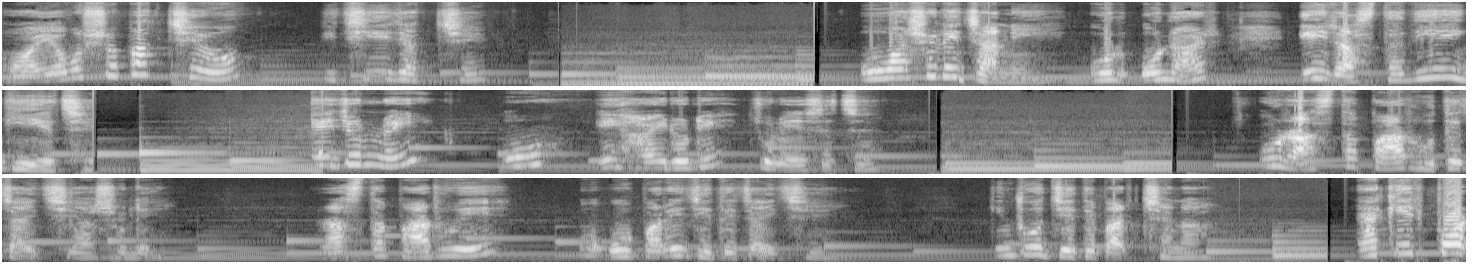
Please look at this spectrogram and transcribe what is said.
ভয় অবশ্য পাচ্ছে ও, পিছিয়ে যাচ্ছে। ও আসলে জানে, ওর ওনার এই রাস্তা দিয়েই গিয়েছে। এই জন্যই ও এই হাই রোডে চলে এসেছে। ও রাস্তা পার হতে চাইছে আসলে। রাস্তা পার হয়ে ও ওপারে যেতে চাইছে। কিন্তু ও যেতে পারছে না। একের পর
